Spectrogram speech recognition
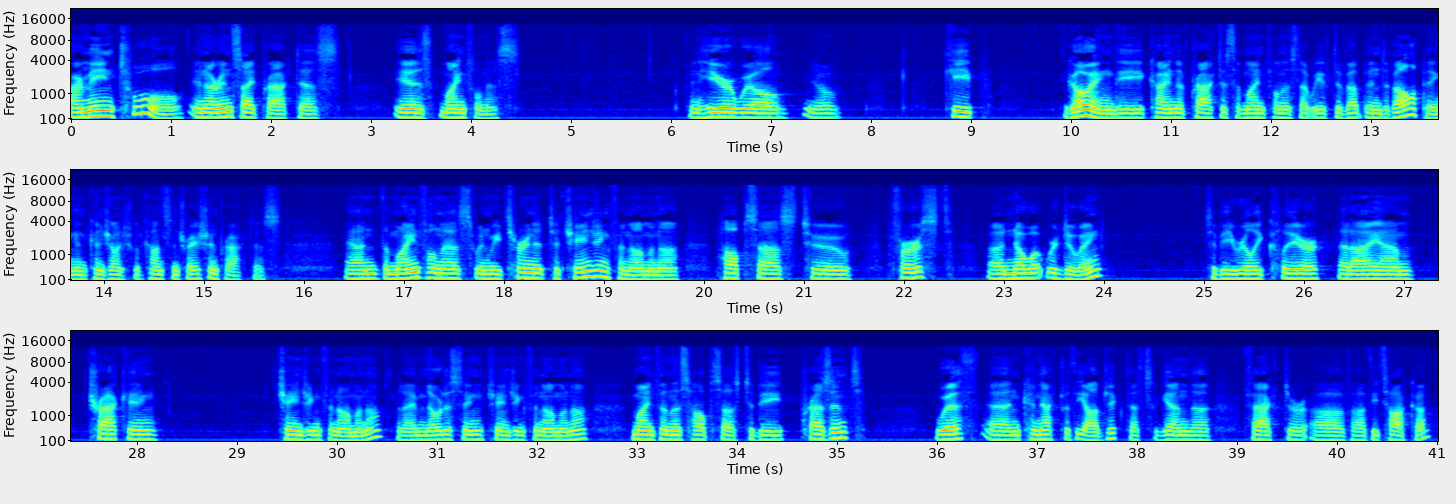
Our main tool in our insight practice is mindfulness. And here we'll, you know, keep going the kind of practice of mindfulness that we've been developing in conjunction with concentration practice. And the mindfulness, when we turn it to changing phenomena, helps us to first uh, know what we're doing, to be really clear that I am tracking changing phenomena, that I am noticing changing phenomena. Mindfulness helps us to be present with and connect with the object. That's again the factor of uh, vitakka.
